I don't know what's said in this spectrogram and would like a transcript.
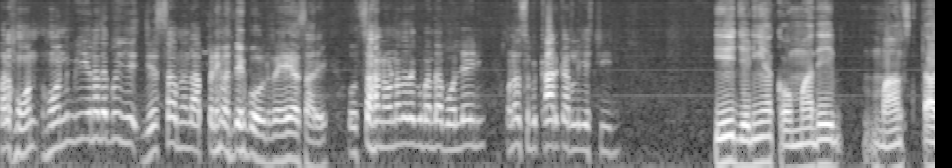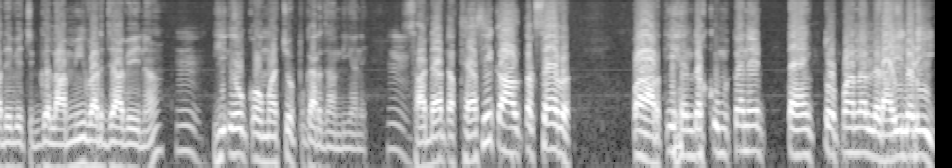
ਪਰ ਹੁਣ ਹੁਣ ਵੀ ਉਹਨਾਂ ਦਾ ਕੋਈ ਜਿਸ ਹਿਸਾਬ ਨਾਲ ਆਪਣੇ ਬੰਦੇ ਬੋਲ ਰਹੇ ਆ ਸਾਰੇ ਉਸ ਹਿਸਾਬ ਨਾਲ ਉਹਨਾਂ ਦਾ ਤਾਂ ਕੋਈ ਬੰਦਾ ਬੋਲਿਆ ਹੀ ਨਹੀਂ ਉਹਨਾਂ ਸਵੀਕਾਰ ਕਰ ਲਈ ਇਸ ਚੀਜ਼ ਨੂੰ। ਇਹ ਜਿਹੜੀਆਂ ਕੌਮਾਂ ਦੇ ਮਾਨਸਿਕਤਾ ਦੇ ਵਿੱਚ ਗੁਲਾਮੀ ਵੜ ਜਾਵੇ ਨਾ ਇਹ ਉਹ ਕੌਮਾਂ ਚੁੱਪ ਕਰ ਜਾਂਦੀਆਂ ਨੇ। ਸਾਡਾ ਟੱਥਿਆ ਸੀ ਅਕਾਲ ਤਖਤ ਸਾਹਿਬ ਭਾਰਤੀ ਹਿੰਦ ਹਕੂਮਤ ਨੇ ਟੈਂਕ ਤੋਪਾਂ ਨਾਲ ਲੜਾਈ ਲੜੀ।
